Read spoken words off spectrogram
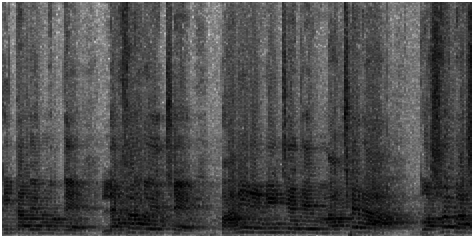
কিতাবের মধ্যে লেখা হয়েছে, পানির নিচে যে মাছেরা বসবাস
